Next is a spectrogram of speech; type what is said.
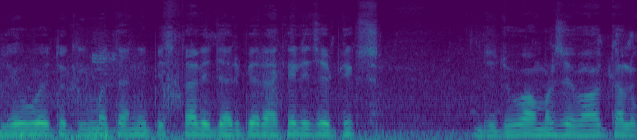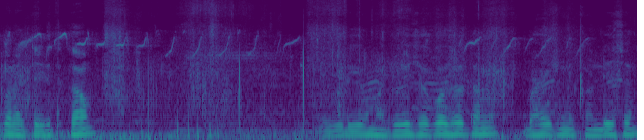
લેવું હોય તો કિંમત આની પિસ્તાલીસ હજાર રૂપિયા રાખેલી છે ફિક્સ જે જોવા મળશે વાવ તાલુકાના તીર્થગામ વિડીયોમાં જોઈ શકો છો તમે બાઇકની કન્ડિશન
